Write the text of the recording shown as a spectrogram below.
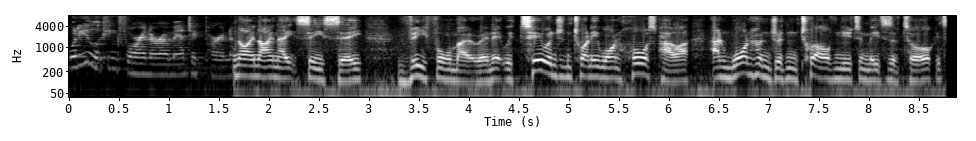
What are you looking for in a romantic partner? 998cc V4 motor in it with 221 horsepower and 112 newton meters of torque. It's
